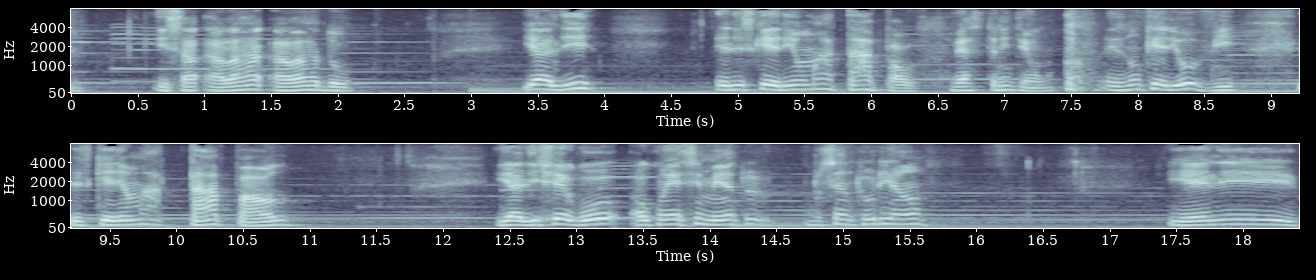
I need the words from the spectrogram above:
isso alardou. E ali eles queriam matar Paulo. Verso 31. Eles não queriam ouvir, eles queriam matar Paulo. E ali chegou ao conhecimento do centurião. E ele,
